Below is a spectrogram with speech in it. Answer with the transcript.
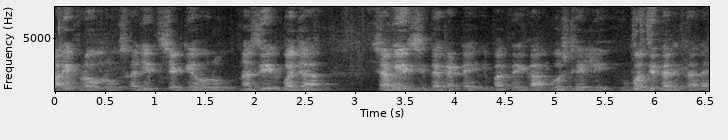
ಆರಿಫ್ ರವರು, ಸಜಿತ್ ಶೆಟ್ಟಿ ಅವರು, ನಜೀರ್ ಬಜಾರ್, ಶಬೀರ್ ಸಿದ್ದಗಟ್ಟೆ ಈ ಪತ್ರಿಕಾ ಗೋಷ್ಠಿಯಲ್ಲಿ ಉಪಸ್ಥಿತರಿದ್ದಾರೆ.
